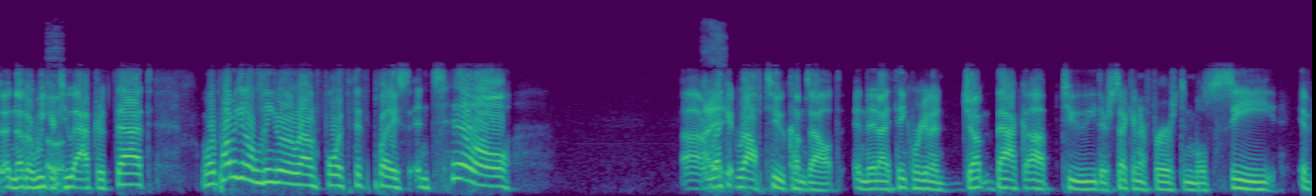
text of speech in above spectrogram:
another week or two after that. We're probably going to linger around fourth, fifth place until uh, Wreck It Ralph 2 comes out. And then I think we're going to jump back up to either second or first, and we'll see if.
